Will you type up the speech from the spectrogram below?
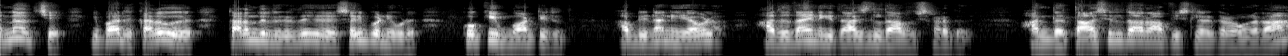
என்னாச்சு? இங்கே பாரு கதவு திறந்துருக்கிறது சரி பண்ணி விடு கொக்கி மாட்டிடுது. அப்படின்னா நீ எவ்வளோ அதுதான் இன்றைக்கி தாசில்தார் ஆஃபீஸ் நடக்குது. அந்த தாசில்தார் ஆஃபீஸில் இருக்கிறவங்க தான்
